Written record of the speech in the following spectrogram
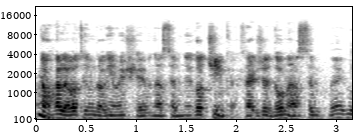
No, ale o tym dowiemy się w następnych odcinkach. Także do następnego.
